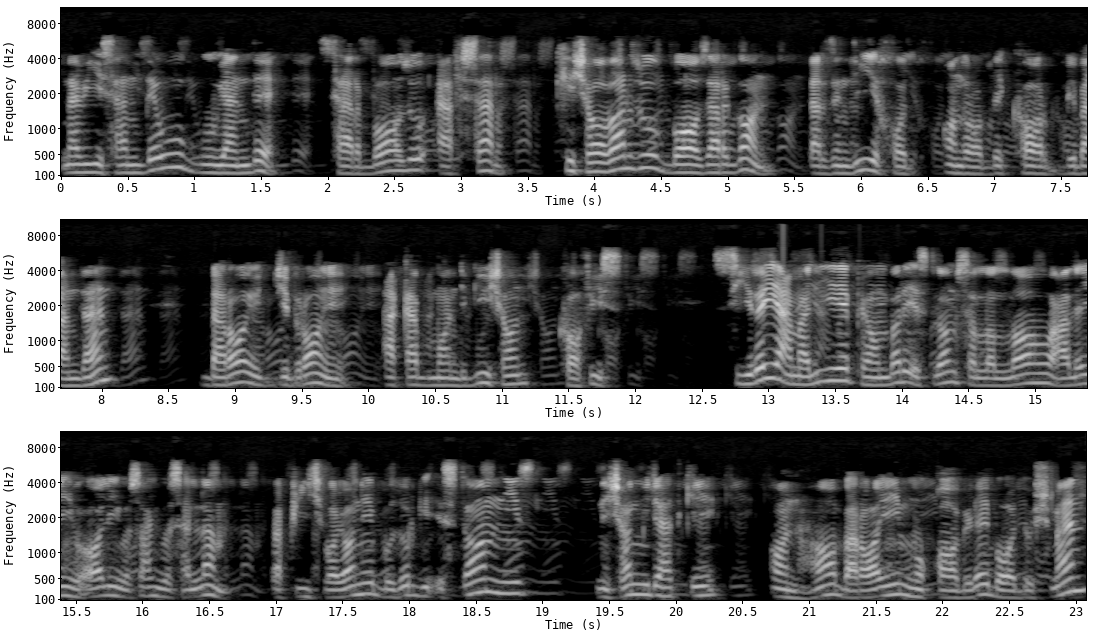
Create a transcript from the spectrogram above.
نویسنده و گوینده سرباز و افسر کشاورز و بازرگان در زندگی خود آن را به کار ببندند برای جبران عقب ماندگیشان کافی است. سیره عملی پیامبر اسلام صلی الله علیه و آله و صحبه و سلم و پیشوایان بزرگ اسلام نیز نشان می‌دهد که آنها برای مقابله با دشمن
